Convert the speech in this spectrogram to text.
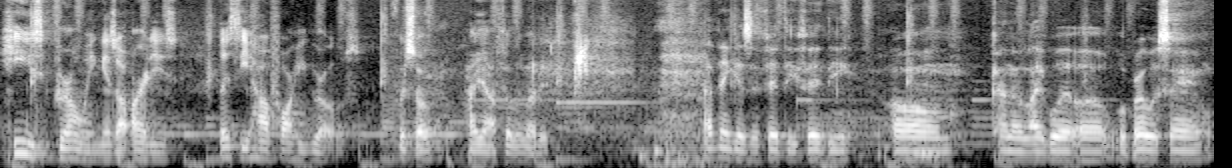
He's growing as an artist. Let's see how far he grows. For sure. How y'all feel about it? I think it's a 50-50. Um, kind of like what uh, what bro was saying.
